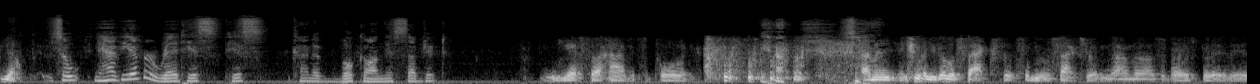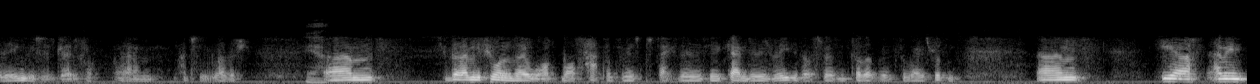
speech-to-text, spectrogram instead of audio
Yeah. So, have you ever read his his kind of book on this subject? Yes, I have. It's appalling. I mean, you've got the facts, some of the facts written down there, I suppose, but the, the English is dreadful. Um, absolute rubbish. Yeah. Um, but I mean, if you want to know what, what's happened from his perspective, anything you can do is read it, I suppose, and fill up with the way it's written. Um, yeah, I mean,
